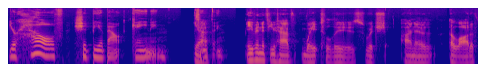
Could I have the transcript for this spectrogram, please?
Your health should be about gaining yeah. something. Even if you have weight to lose, which I know a lot of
